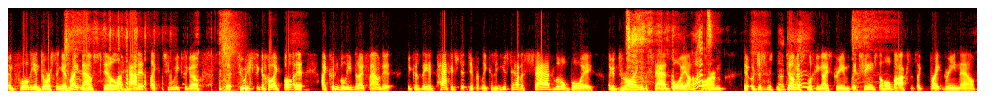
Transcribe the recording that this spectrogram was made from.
am fully endorsing it right now still. I had it like two weeks ago. The, two weeks ago I bought it. I couldn't believe that I found it because they had packaged it differently because it used to have a sad little boy, like a drawing of a sad boy on a farm. It was just was the Okay. dumbest looking ice cream. They changed the whole box. It's like bright green now.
